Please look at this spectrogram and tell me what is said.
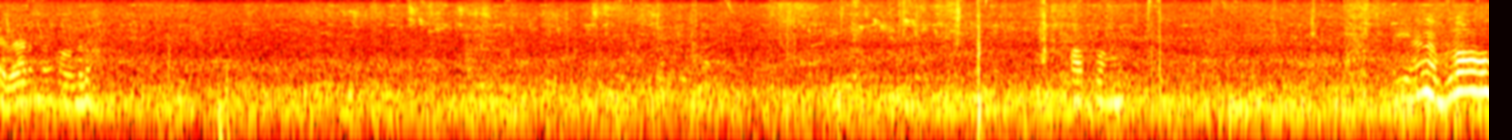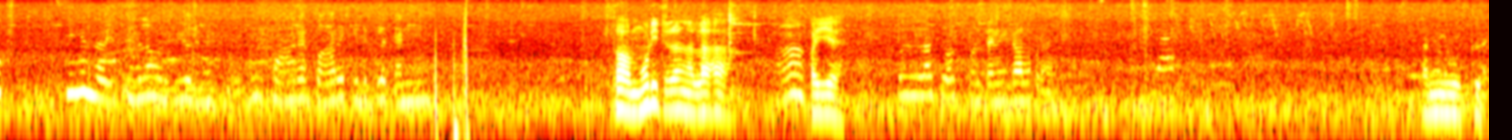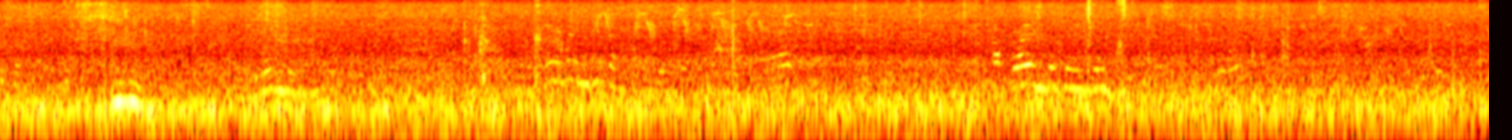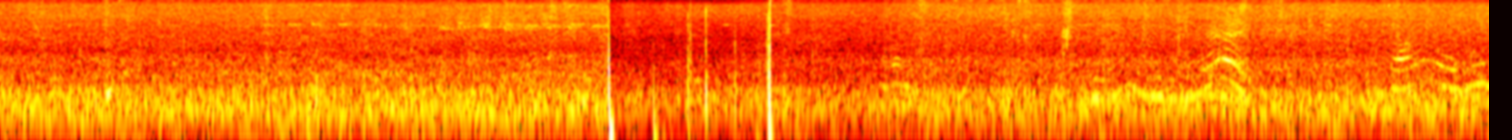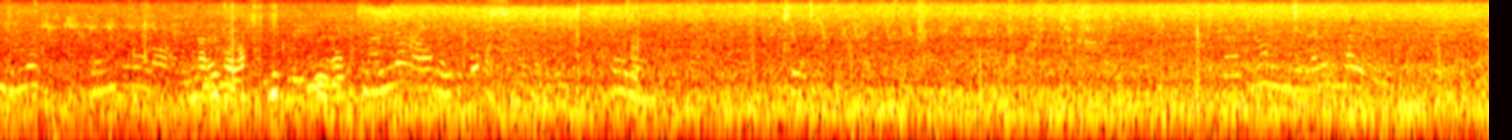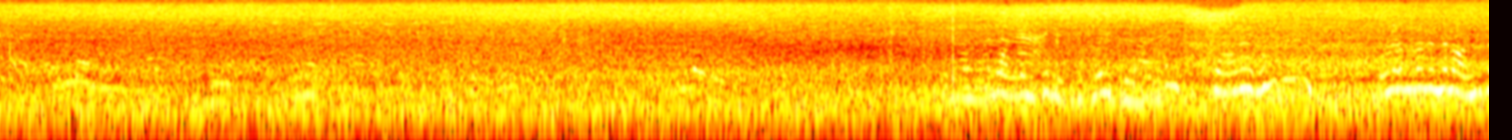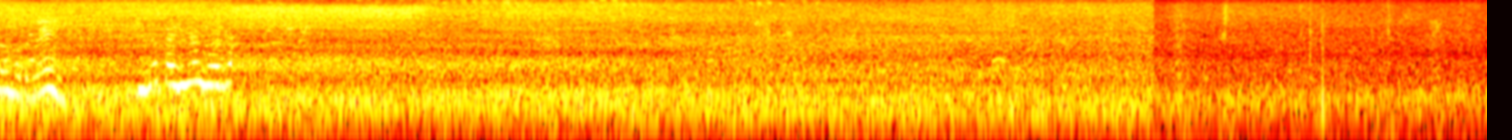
எல்லா இடமே குழந்தை பார்ப்பாங்க ஏன் அவ்வளோ நீங்கள் இந்த இதெல்லாம் ஒரு வியூ பாறை பாறைக்கு இடுக்குல தண்ணி. இப்போ மூடிட்டுல நல்லா பைய. ஃபுல்லாக க்ளோஸ் பண்ணிட்டேன் நீ கவலைப்படாது. தண்ணி ஊற்று இவ்வளோ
